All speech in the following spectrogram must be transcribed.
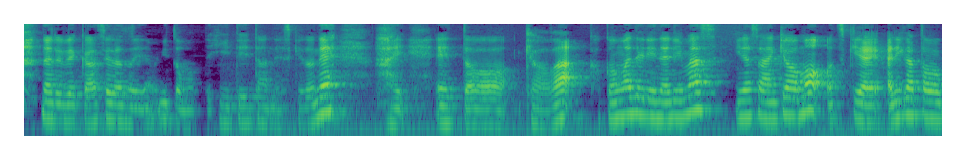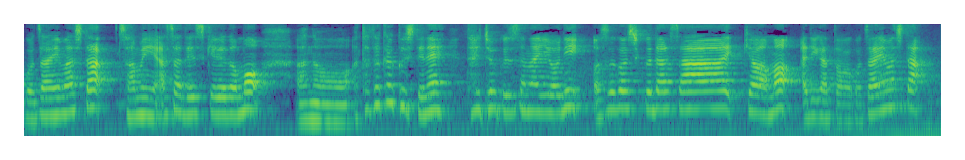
なるべく焦らないようにと思って弾いていたんですけどね。はい、えっと、今日はここまでになります。皆さん今日もお付き合いありがとうございました。寒い朝ですけれども、あの、暖かくしてね、体調崩さないようにお過ごしください。今日もありがとうございました。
